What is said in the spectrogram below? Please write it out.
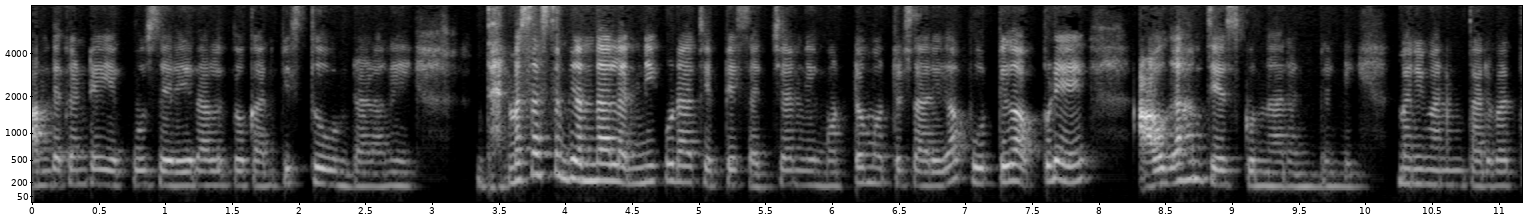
అందకంటే ఎక్కువ శరీరాలతో కనిపిస్తూ ఉంటాడని ధర్మశాస్త్ర గ్రంథాలన్నీ కూడా చెప్పే సత్యాన్ని మొట్టమొదటిసారిగా పూర్తిగా అప్పుడే అవగాహన చేసుకున్నారంటండి. మరి మనం తర్వాత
